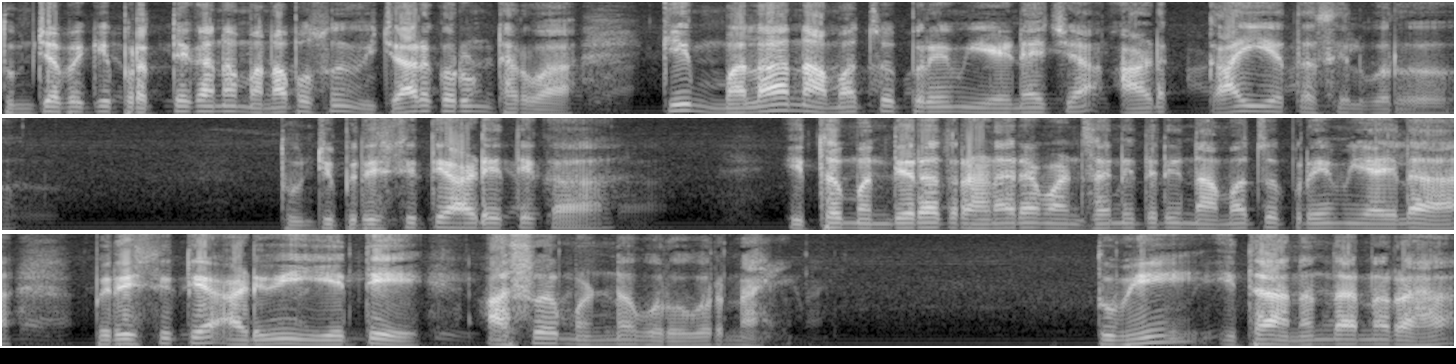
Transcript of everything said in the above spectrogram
तुमच्यापैकी प्रत्येकानं मनापासून विचार करून ठरवा की मला नामाचं प्रेम येण्याच्या आड काय येत असेल बरं? तुमची परिस्थिती आड येते का? इथं मंदिरात राहणाऱ्या माणसाने तरी नामाचं प्रेम यायला परिस्थिती आडवी येते असं म्हणणं बरोबर नाही. तुम्ही इथं आनंदानं राहा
